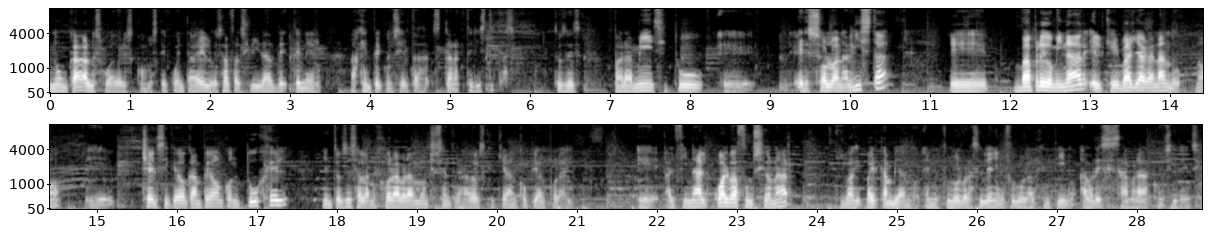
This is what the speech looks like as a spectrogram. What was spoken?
nunca a los jugadores con los que cuenta él o esa facilidad de tener a gente con ciertas características. Entonces, para mí, si tú eh, eres solo analista, eh, va a predominar el que vaya ganando. ¿no? Eh, Chelsea quedó campeón con Tuchel y entonces a lo mejor habrá muchos entrenadores que quieran copiar por ahí. al final, ¿cuál va a funcionar? Pues va, a ir cambiando en el fútbol brasileño, en el fútbol argentino. A veces habrá coincidencias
